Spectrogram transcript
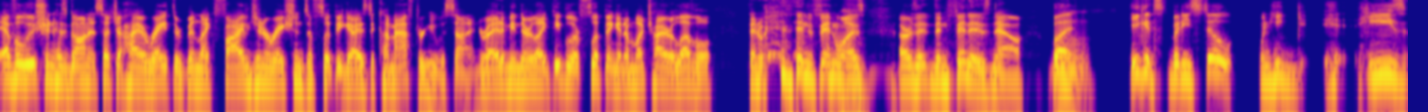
evolution has gone at such a high rate. There've been like five generations of flippy guys to come after he was signed, right? I mean, they're like people are flipping at a much higher level than than Finn was or than, than Finn is now. But mm-hmm. he gets, but he's still when he he's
